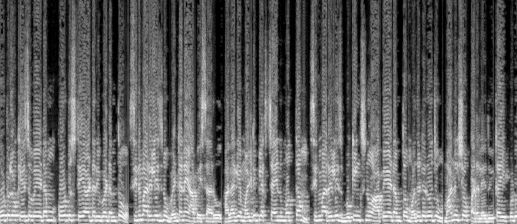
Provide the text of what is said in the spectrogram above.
కోర్టులో కేసు వేయడం కోర్టు స్టే ఆర్డర్ ఇవ్వడంతో సినిమా రిలీజ్ను వెంటనే ఆపేశారు. అలాగే మల్టీప్లెక్స్ చైన్ మొత్తం సినిమా రిలీజ్ బుకింగ్స్ను ఆపేయడంతో మొదటి రోజు మార్నింగ్ షో పడలేదు. ఇక ఇప్పుడు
